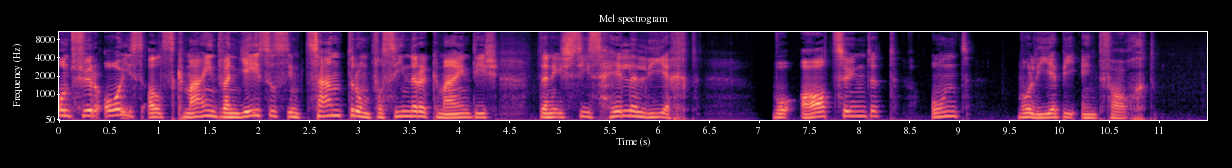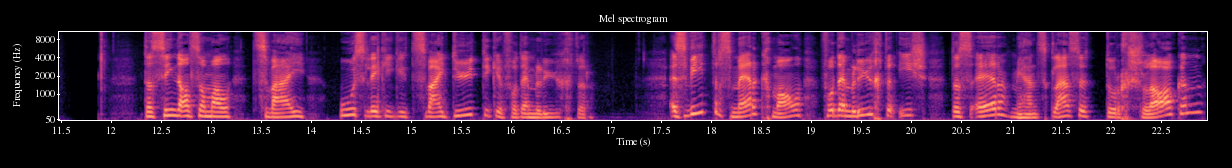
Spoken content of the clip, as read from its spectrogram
Und für uns als Gemeinde, wenn Jesus im Zentrum von seiner Gemeinde ist, dann ist sein helle Licht, wo anzündet und wo Liebe entfacht. Das sind also mal zwei Auslegungen, zwei Deutungen von dem Leuchter. Ein weiteres Merkmal von dem Leuchter ist, dass er, wir haben es gelesen, durch Schlagen,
